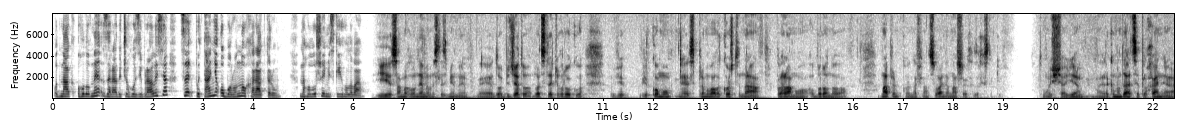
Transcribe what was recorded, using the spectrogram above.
Однак головне, заради чого зібралися, це питання оборонного характеру, наголошує міський голова. І саме головне, ми внесли зміни е, до бюджету 2023 року, в якому е, спрямували кошти на програму оборонного напрямку на фінансування наших захисників. Тому що є рекомендація, прохання е,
